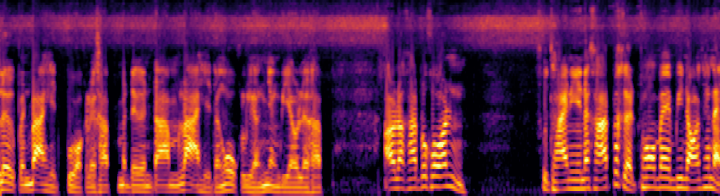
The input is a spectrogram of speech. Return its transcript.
เลิกเป็นบ้าเห็ดปวกเลยครับมาเดินตามล่าเห็ดละโงกเหลืองอย่างเดียวเลยครับ เอาละครับทุกคน สุดท้ายนี้นะครับถ้าเกิดพ่อแม่พี่น้องท่านไหน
